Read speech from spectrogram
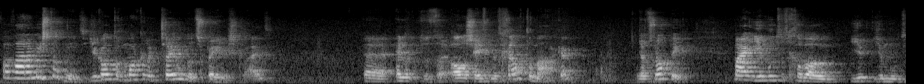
Maar waarom is dat niet? Je kan toch makkelijk 200 spelers kwijt? Eh, en dat, alles heeft met geld te maken. Dat snap ik. Maar je moet het gewoon, je, je moet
